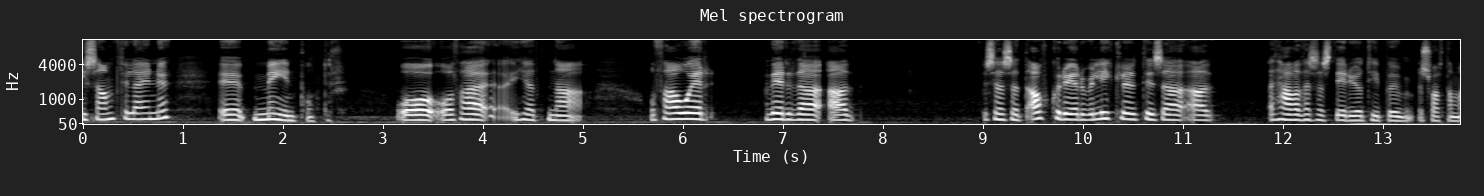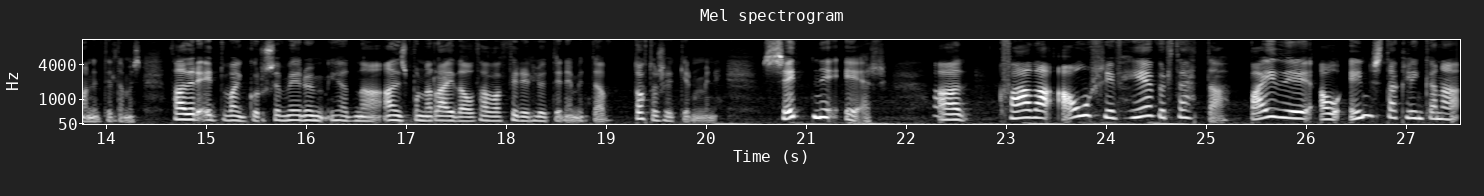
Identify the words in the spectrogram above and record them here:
í samfélaginu uh, meginpunktur og, og það hérna og þá er verið að sagt, af hverju eru við líklegir til þess að, að að hafa þessa stereotypum svartamanni til dæmis. Það er einn vangur sem við erum hérna, aðeins búin að ræða og það var fyrir hlutin einmitt af doktorsreitgjörnum minni. Setni er að hvaða áhrif hefur þetta bæði á einstaklingana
